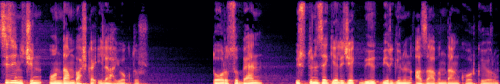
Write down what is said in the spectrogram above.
Sizin için ondan başka ilah yoktur. Doğrusu ben üstünüze gelecek büyük bir günün azabından korkuyorum.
